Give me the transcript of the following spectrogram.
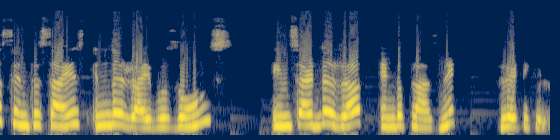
Are synthesised in the ribosomes inside the rough endoplasmic reticulum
